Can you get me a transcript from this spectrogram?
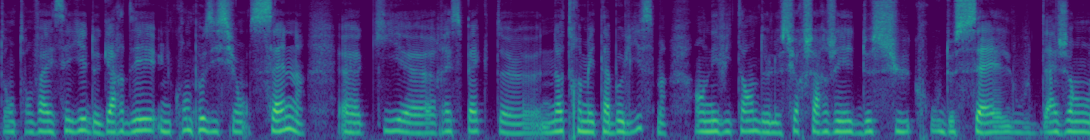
dont on va essayer de garder une composition saine qui respecte notre métabolisme en évitant de le surcharger de sucre ou de sel ou d'agents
